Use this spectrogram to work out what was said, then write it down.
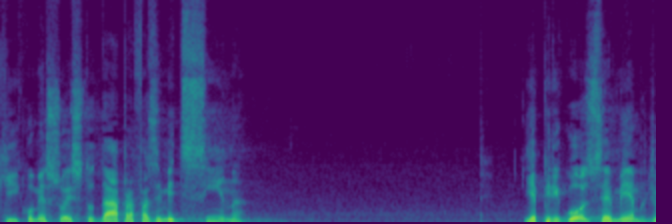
que começou a estudar para fazer medicina. E é perigoso ser membro de,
